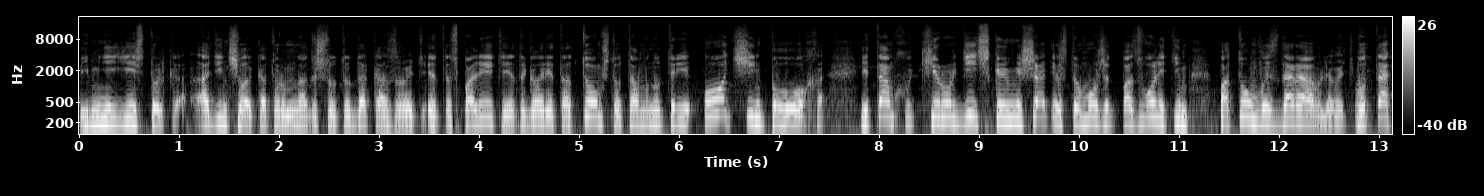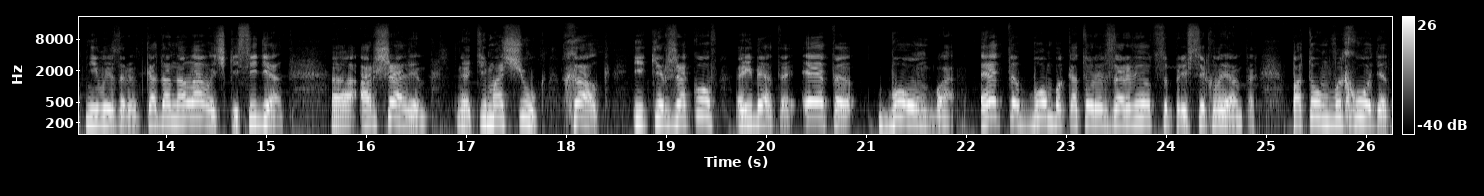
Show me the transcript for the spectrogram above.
мне есть только один человек, которому надо что-то доказывать, это Спалетти, это говорит о том, что там внутри очень плохо, и там хирургическое вмешательство может позволить им потом выздоравливать. Вот так не выздоровеют. Когда на лавочке сидят э, Аршавин, э, Тимощук, Халк и Киржаков, ребята, это бомба. Это бомба, которая взорвется при всех вариантах. Потом выходят,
